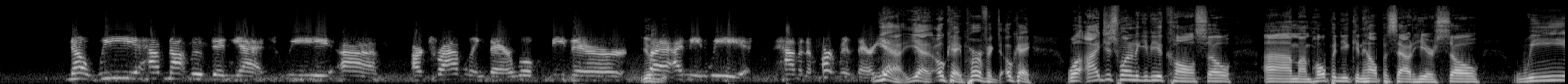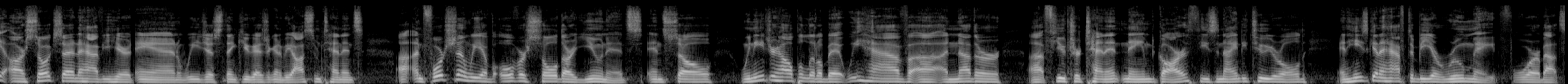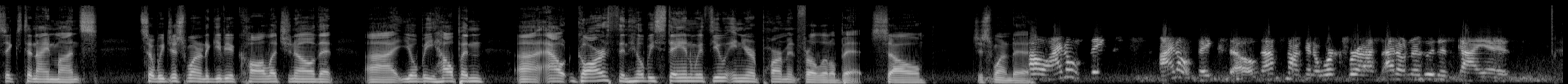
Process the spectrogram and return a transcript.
No, we have not moved in yet. We um, are traveling there. We'll be there, You'll but be- I mean, we have an apartment there. Yeah, yeah. Okay, perfect. Okay. Well, I just wanted to give you a call. So um, I'm hoping you can help us out here. So we are so excited to have you here, and we just think you guys are going to be awesome tenants. Uh, unfortunately, we have oversold our units, and so we need your help a little bit. We have uh, another uh, future tenant named Garth. He's a 92 year old, and he's going to have to be your roommate for about six to nine months. So we just wanted to give you a call, let you know that uh, you'll be helping uh, out Garth, and he'll be staying with you in your apartment for a little bit. So just wanted to. Oh, I don't think. I don't think so. That's not going to work for us. I don't know who this guy is.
